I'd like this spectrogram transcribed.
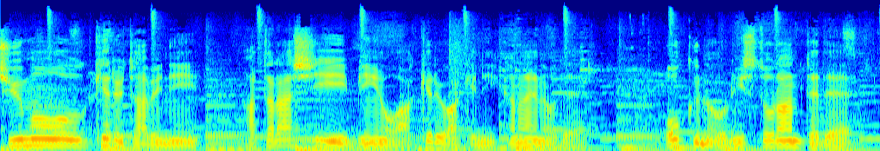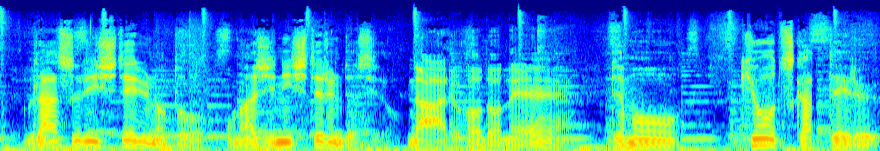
注文を受けるたびに新しい瓶を開けるわけにいかないので、多くのリストランテでグラス売りしているのと同じにしてるんですよ。なるほどね。でも今日使っている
